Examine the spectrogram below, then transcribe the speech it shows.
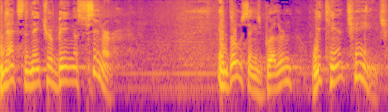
and that's the nature of being a sinner. And those things, brethren, we can't change.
